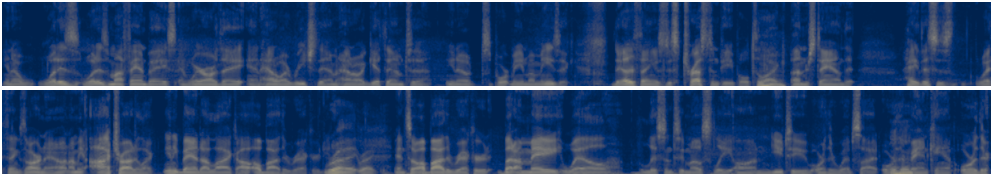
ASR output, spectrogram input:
you know what is what is my fan base and where are they and how do I reach them and how do I get them to you know support me and my music. The other thing is just trusting people to like understand that hey this is the way things are now and I mean I try to like any band I like I'll, I'll buy their record you know? right, right. and so I'll buy the record but I may well listen to mostly on YouTube or their website or their mm-hmm. Bandcamp or their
